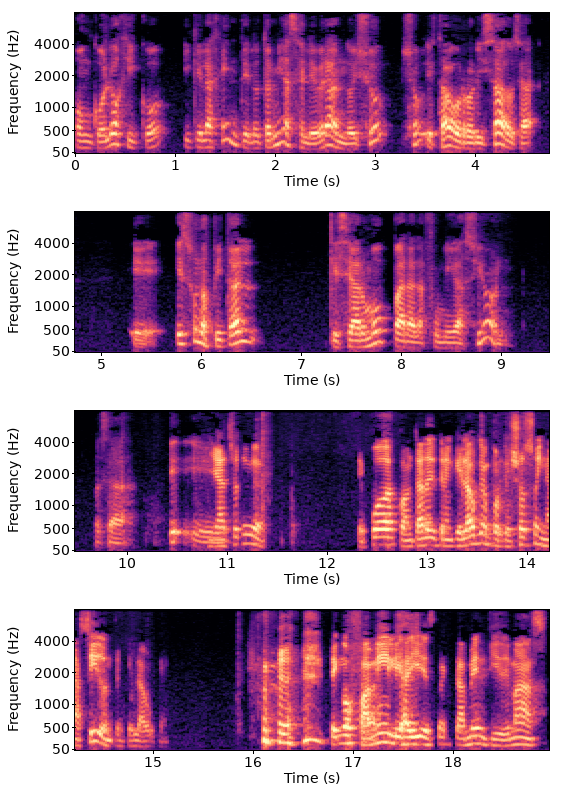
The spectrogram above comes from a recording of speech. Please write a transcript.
oncológico y que la gente lo termina celebrando. Y yo, yo estaba horrorizado, o sea, eh, es un hospital que se armó para la fumigación. O sea... Eh, Mira, yo te, puedo contar de Trenkelauken porque yo soy nacido en Trenkelauken. Tengo familia ahí exactamente y demás.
